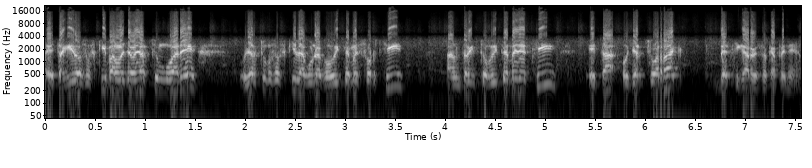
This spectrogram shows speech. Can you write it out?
eta gero zazki baloia oiartzun guare, oiartzuko zazki lagunako goite mezortzi, antraitzo goite meretzi, eta oiartzuarrak betzi garri zakapenean.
